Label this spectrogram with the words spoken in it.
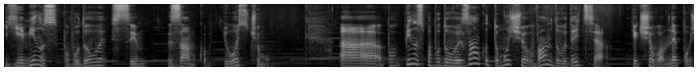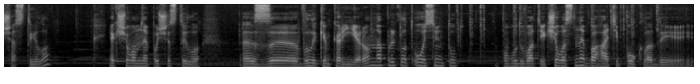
є мінус побудови з цим замком. І ось чому. А, мінус побудови замку, тому що вам доведеться, якщо вам не пощастило, якщо вам не пощастило е, з великим кар'єром, наприклад, ось він тут побудувати. Якщо у вас не багаті поклади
